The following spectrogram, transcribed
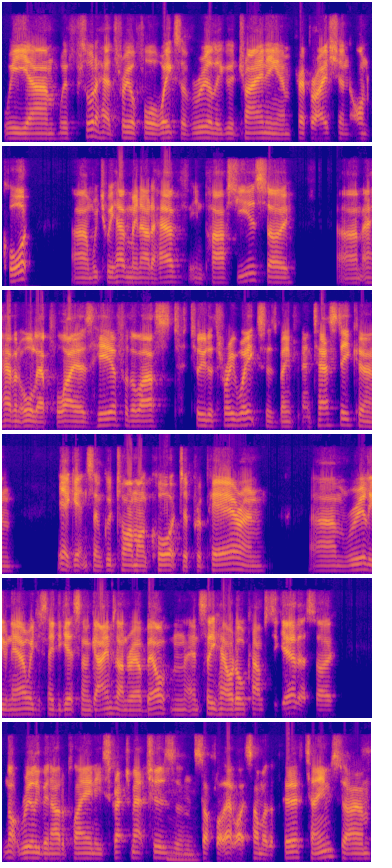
we um, we've sort of had three or four weeks of really good training and preparation on court, um, which we haven't been able to have in past years. So um, and having all our players here for the last two to three weeks has been fantastic, and yeah, getting some good time on court to prepare and. Um, really, now we just need to get some games under our belt and, and see how it all comes together. So, not really been able to play any scratch matches and stuff like that, like some of the Perth teams. Um,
